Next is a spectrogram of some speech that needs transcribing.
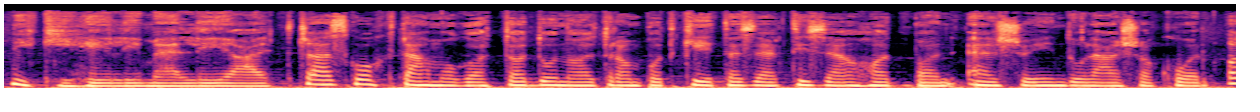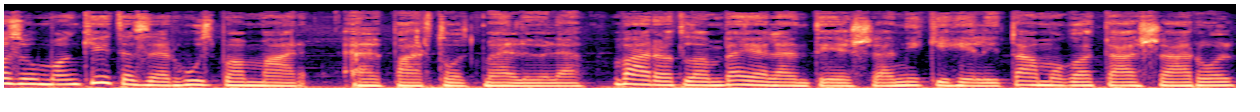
Nikki Haley mellé állt. Charles Koch támogatta Donald Trumpot 2016-ban első indulásakor, azonban 2020-ban már elpártolt mellőle. Váratlan bejelentése Nikki Haley támogatásáról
